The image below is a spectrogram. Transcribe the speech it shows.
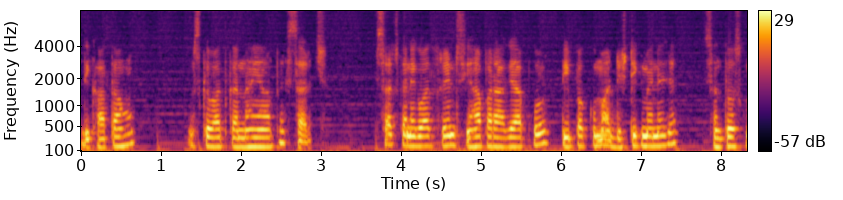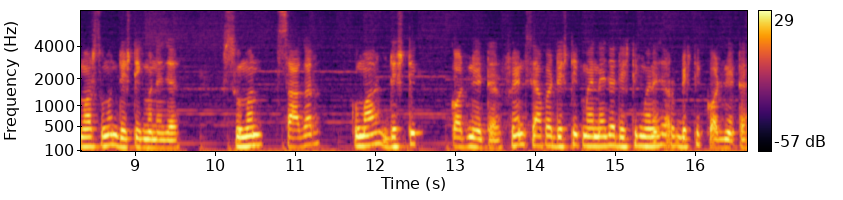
दिखाता हूँ। उसके बाद करना है यहाँ पे सर्च सर्च करने के बाद फ्रेंड्स यहाँ पर आ गया आपको Deepak Kumar district manager Santosh Kumar Suman district manager Suman Sagar Kumar district coordinator friends यहाँ पर डिस्ट्रिक्ट मैनेजर डिस्ट्रिक्ट मैनेजर और डिस्ट्रिक्ट कोऑर्डिनेटर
